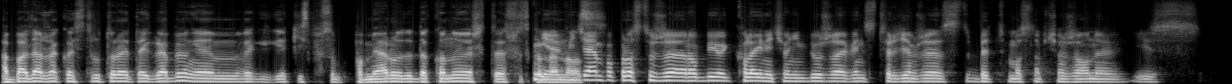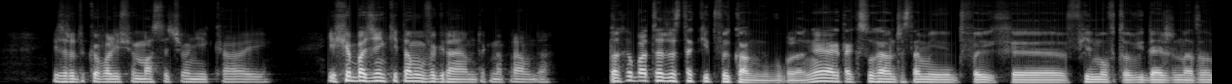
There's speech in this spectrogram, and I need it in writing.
a badasz jakoś strukturę tej gleby? Nie wiem, w jaki sposób pomiaru dokonujesz, to jest wszystko nie, na nos? widziałem po prostu, że robi kolejny ciągnik duży, więc stwierdziłem, że jest zbyt mocno obciążony i, z, i zredukowaliśmy masę ciągnika i, i chyba dzięki temu wygrałem tak naprawdę. To chyba też jest taki twój konik w ogóle, nie? Jak tak słucham czasami twoich e, filmów, to widać, że na to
